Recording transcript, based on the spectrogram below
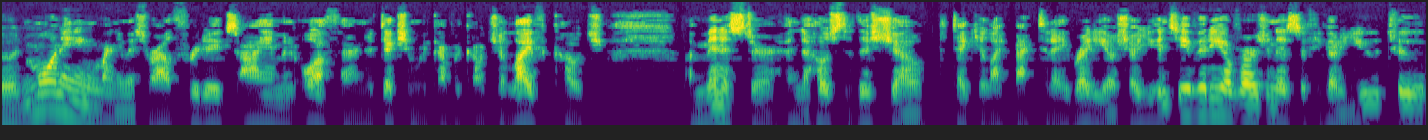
Good morning. My name is Ralph Friedrichs. I am an author, an addiction recovery coach, a life coach, a minister, and the host of this show, to Take Your Life Back Today radio show. You can see a video version of this if you go to YouTube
